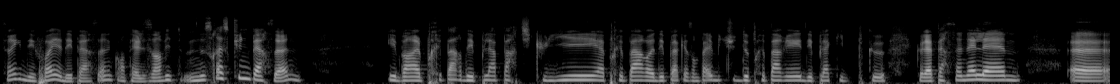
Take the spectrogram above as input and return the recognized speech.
c'est vrai que des fois, il y a des personnes, quand elles invitent ne serait-ce qu'une personne, et eh ben elles préparent des plats particuliers, elles préparent euh, des plats qu'elles n'ont pas l'habitude de préparer, des plats qui, que, que la personne elle aime. Euh,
